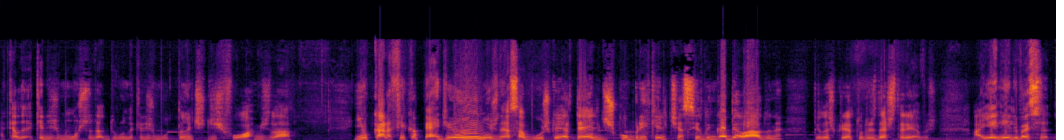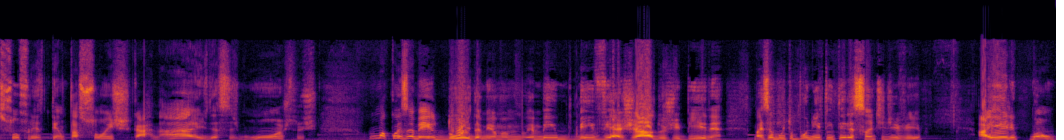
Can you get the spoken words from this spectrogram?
aquela, aqueles monstros da Druna, aqueles mutantes disformes lá. E o cara fica perde anos nessa busca e até ele descobrir que ele tinha sido engabelado, né, pelas criaturas das trevas. Aí ele vai sofrer tentações carnais desses monstros, uma coisa meio doida mesmo, é meio, meio viajado o gibi, né? Mas é muito bonito e interessante de ver. Aí ele, bom,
